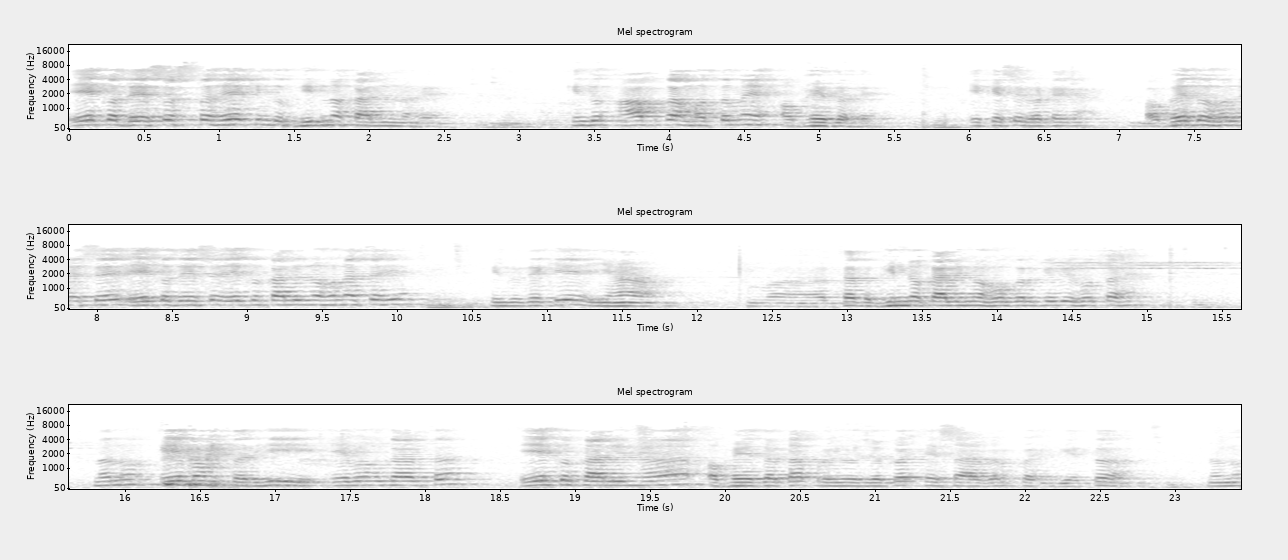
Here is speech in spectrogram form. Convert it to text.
एक देशस्थ है किंतु भिन्न कालीन है। किंतु आपका मत में अभेद है। ये कैसे घटेगा? अभेद होने से एक देश एक कालीन होना चाहिए। किंतु देखिए, यहाँ, अर्थात भिन्न कालीन होकर के भी होता है। ननु, एवं तरी एवं का अर्थ एक कालीन अभेद का प्रयोजक ऐसा अगर कहेंगे तो। ननु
